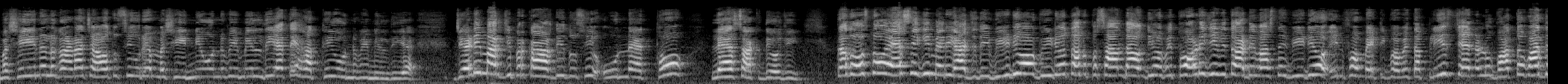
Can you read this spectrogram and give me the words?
ਮਸ਼ੀਨ ਲਗਾਉਣਾ ਚਾਹੋ, ਤੁਸੀਂ ਉਰੇ ਮਸ਼ੀਨੀ ਉੱਨ ਵੀ ਮਿਲਦੀ ਹੈ ਤੇ ਹੱਥੀ ਉੱਨ ਵੀ ਮਿਲਦੀ ਹੈ। ਜਿਹੜੀ ਮਰਜ਼ੀ ਪ੍ਰਕਾਰ ਦੀ ਤੁਸੀਂ ਉੱਨ ਇੱਥੋਂ ਲੈ ਸਕਦੇ ਹੋ ਜੀ। ਤਾਂ ਦੋਸਤੋ, ਇਹ ਸੀਗੀ ਮੇਰੀ ਅੱਜ ਦੀ ਵੀਡੀਓ। ਵੀਡੀਓ ਤੁਹਾਨੂੰ ਪਸੰਦ ਆਉਂਦੀ ਹੋਵੇ ਥੋੜੀ ਜਿਹੀ ਵੀ ਤੁਹਾਡੇ ਵਾਸਤੇ ਵੀਡੀਓ ਇਨਫੋਰਮੇਟਿਵ ਹੋਵੇ, ਤਾਂ ਪਲੀਜ਼ ਚੈਨਲ ਨੂੰ ਵੱਧ ਤੋਂ ਵੱਧ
